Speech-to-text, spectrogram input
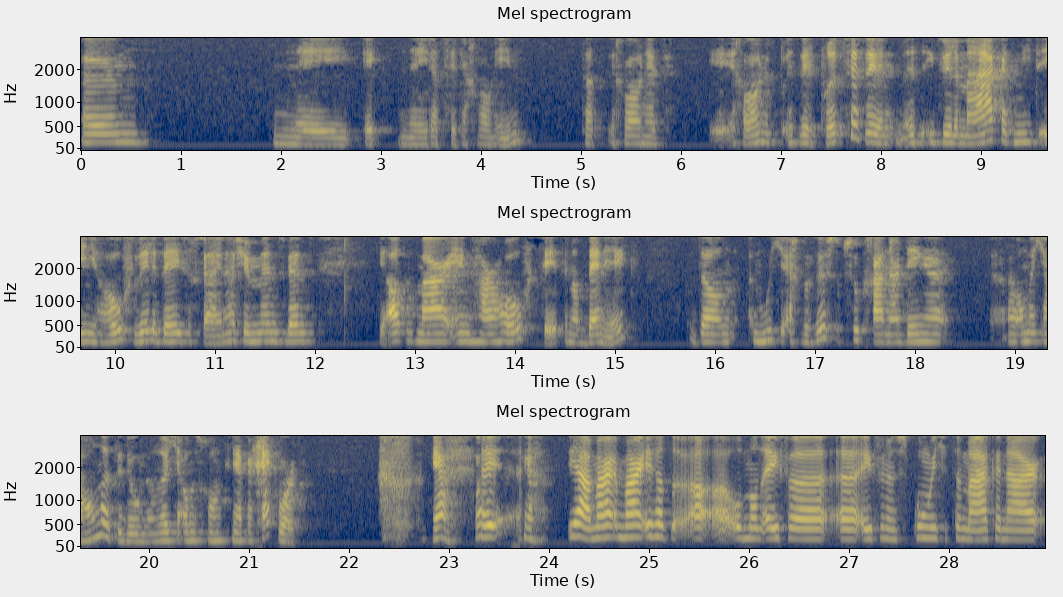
Um, nee, ik, nee, dat zit er gewoon in. Dat gewoon het, gewoon het, het willen prutsen, het, willen, het iets willen maken, het niet in je hoofd willen bezig zijn. Als je een mens bent die altijd maar in haar hoofd zit, en dat ben ik, dan moet je echt bewust op zoek gaan naar dingen uh, om met je handen te doen, omdat je anders gewoon knettergek wordt. Ja, toch? Hey, ja. ja. maar, maar is dat uh, om dan even, even een sprongetje te maken naar,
